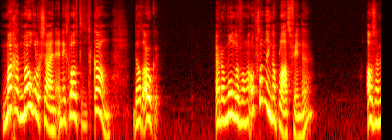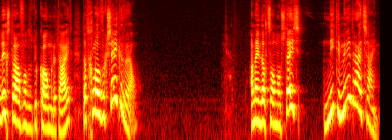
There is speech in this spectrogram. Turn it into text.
mag het mogelijk zijn, en ik geloof dat het kan, dat ook er een wonder van een opstanding kan plaatsvinden, als een lichtstraal van de toekomende tijd, dat geloof ik zeker wel. Alleen dat zal nog steeds niet de meerderheid zijn.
